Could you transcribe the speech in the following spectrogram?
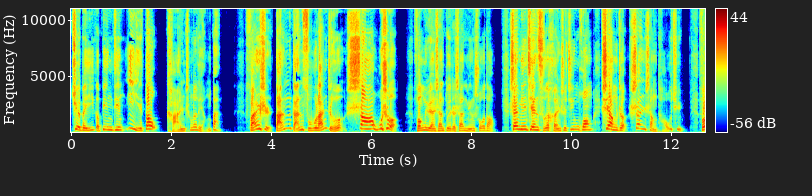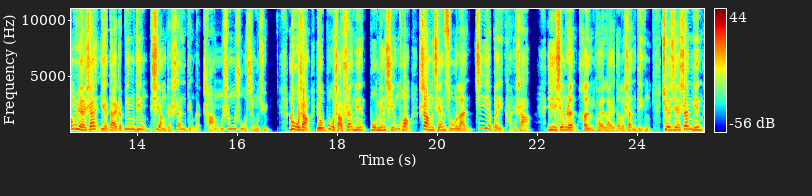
却被一个兵丁一刀砍成了两半。凡是胆敢阻拦者，杀无赦。冯远山对着山民说道：“山民见此，很是惊慌，向着山上逃去。冯远山也带着兵丁向着山顶的长生树行去。路上有不少山民不明情况，上前阻拦，皆被砍杀。一行人很快来到了山顶，却见山民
